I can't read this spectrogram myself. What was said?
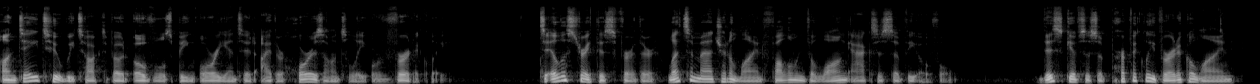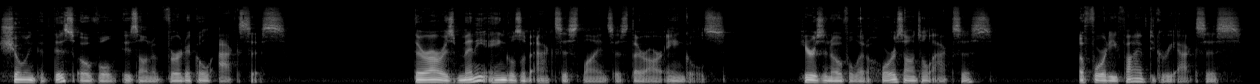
On day two, we talked about ovals being oriented either horizontally or vertically. To illustrate this further, let's imagine a line following the long axis of the oval. This gives us a perfectly vertical line showing that this oval is on a vertical axis. There are as many angles of axis lines as there are angles. Here's an oval at a horizontal axis, a 45 degree axis,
